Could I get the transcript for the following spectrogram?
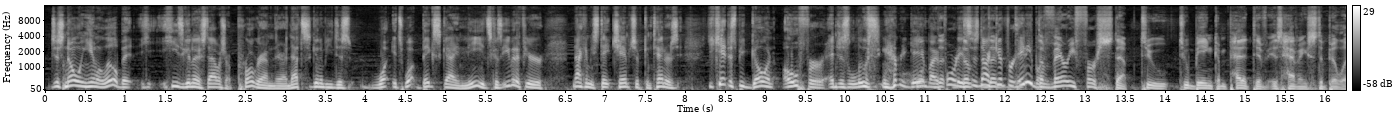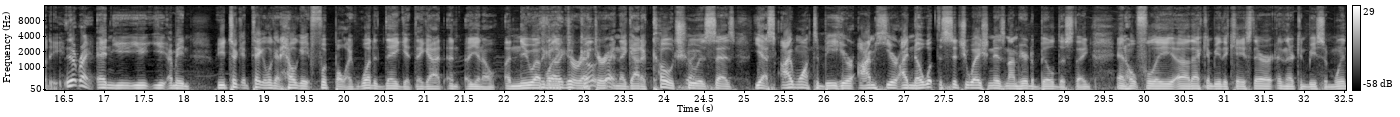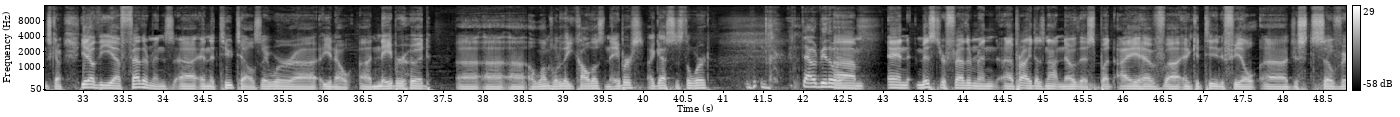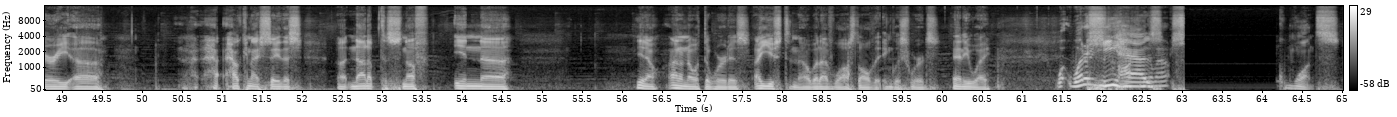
just knowing him a little bit, he, he's going to establish a program there, and that's going to be just what it's what Big Sky needs. Because even if you're not going to be state championship contenders, you can't just be going over and just losing every game by The- 40. it's the- just not the- good for anybody. The very first step to to being competitive is having stability. Yeah, right. And you you, you I mean, you took a, take a look at Hellgate football. Like, what did they get? They got an, a, you know a new a athletic coach, director, right. and they got a coach who is says, "Yes, I want to be here. I'm here. I know what the situation is, and I'm here to build this thing." And hopefully. uh, that can be the case there, and there can be some wins coming. You know, the uh, Feathermans uh, and the Two Tails, they were uh, you know uh, neighborhood uh, uh, uh, alums. What do they call those? Neighbors, I guess is the word. That would be the one. Um, and Mr. Featherman uh, probably does not know this, but I have uh, and continue to feel uh, just so very. Uh, h- how can I say this? Uh, not up to snuff in. Uh, you know, I don't know what the word is. I used to know, but I've lost all the English words. Anyway, what, what are you he has once.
